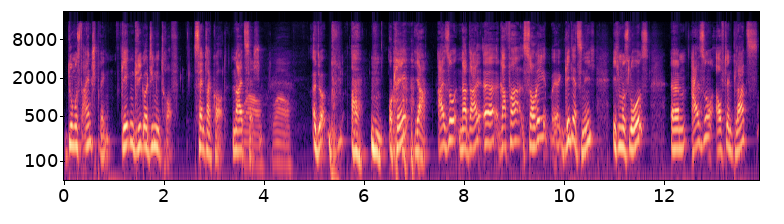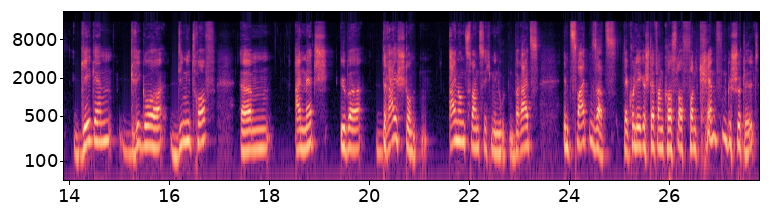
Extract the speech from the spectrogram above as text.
du musst einspringen gegen Grigor Dimitrov. Center Court, Night wow, Session. Wow. Also, pff, ah, hm, okay, ja. Also, Nadal, äh, Rafa, sorry, äh, geht jetzt nicht. Ich muss los. Ähm, also auf den Platz gegen Grigor Dimitrov. Ähm, ein Match über drei Stunden, 21 Minuten. Bereits im zweiten Satz der Kollege Stefan Kosloff von Krämpfen geschüttelt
